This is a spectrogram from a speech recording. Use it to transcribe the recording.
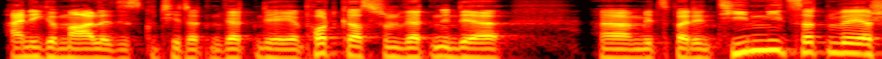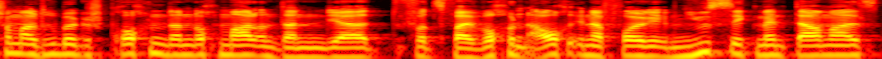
einige Male diskutiert hatten. Wir hatten ja im Podcast schon, wir hatten in der ähm, jetzt bei den Team Needs hatten wir ja schon mal drüber gesprochen, dann nochmal und dann ja vor zwei Wochen auch in der Folge im News-Segment damals,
